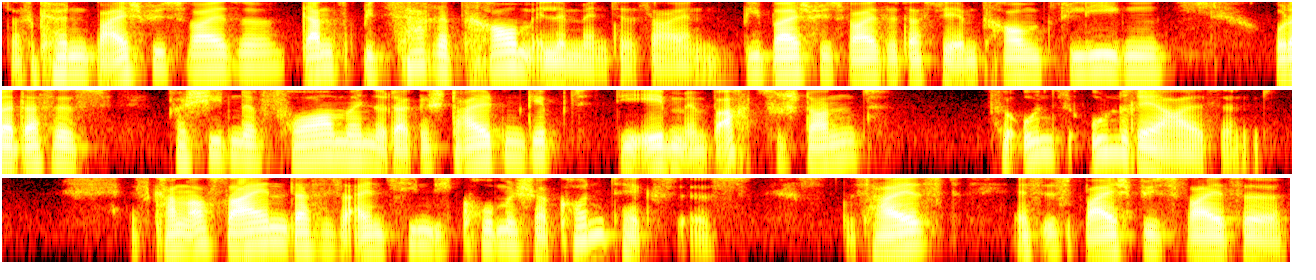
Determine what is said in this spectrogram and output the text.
Das können beispielsweise ganz bizarre Traumelemente sein, wie beispielsweise, dass wir im Traum fliegen oder dass es verschiedene Formen oder Gestalten gibt, die eben im Wachzustand für uns unreal sind. Es kann auch sein, dass es ein ziemlich komischer Kontext ist. Das heißt, es ist beispielsweise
